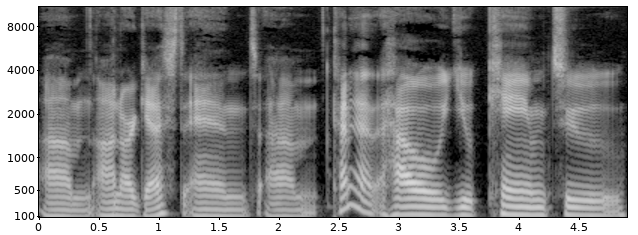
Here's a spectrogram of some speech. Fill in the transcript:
um, on our guest and um, kind of how you came to,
